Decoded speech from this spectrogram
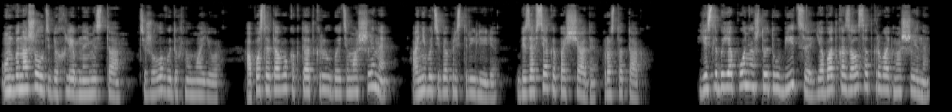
Он бы нашел тебе хлебные места, тяжело выдохнул майор. А после того, как ты открыл бы эти машины, они бы тебя пристрелили. Безо всякой пощады, просто так. Если бы я понял, что это убийца, я бы отказался открывать машины.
